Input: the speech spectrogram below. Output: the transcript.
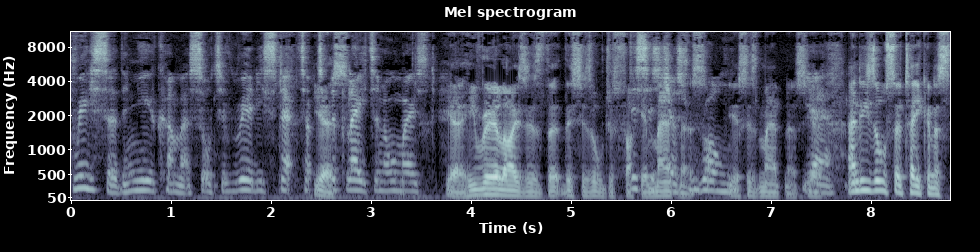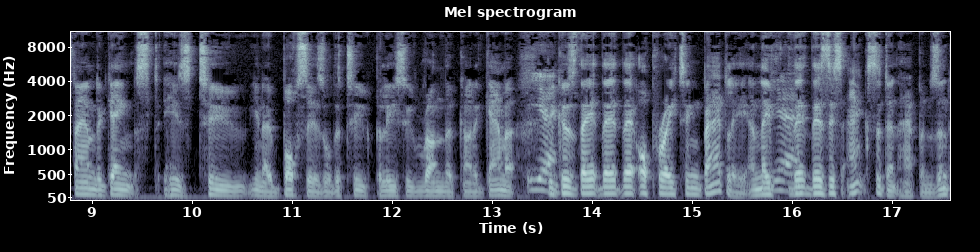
Greaser, the newcomer, sort of really stepped up to the plate and almost Yeah, he realizes that this is all just fucking This is just madness. wrong. This is madness. Yeah. Yeah. and he's also taken a stand against his two, you know, bosses or the two police who run the kind of gamut Yeah. because they they're, they're operating badly, and they Yeah. there's this accident happens, and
